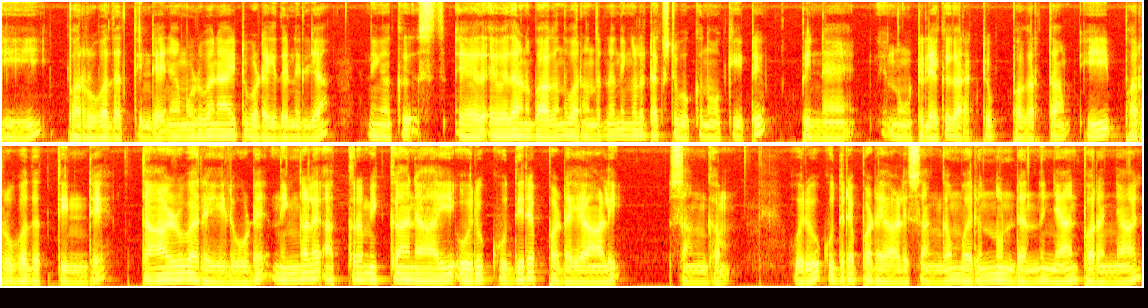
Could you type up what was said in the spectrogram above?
ഈ പർവതത്തിന്റെ ഞാൻ മുഴുവനായിട്ട് ഇവിടെ എഴുതണില്ല. നിങ്ങൾക്ക് ഏതാണ് ഭാഗം എന്ന് പറഞ്ഞിട്ടുണ്ടെങ്കിൽ നിങ്ങൾ ടെക്സ്റ്റ് ബുക്ക് നോക്കിയിട്ട് പിന്നെ നോട്ടിലേക്ക് കറക്റ്റ് പകർത്താം. ഈ പർവതത്തിന്റെ താഴ്വരയിലൂടെ നിങ്ങളെ ആക്രമിക്കാനായി ഒരു കുതിരപ്പടയാളി സംഘം ഒരു കുതിരപ്പടയാളി സംഘം വരുന്നുണ്ടെന്ന് ഞാൻ പറഞ്ഞാൽ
